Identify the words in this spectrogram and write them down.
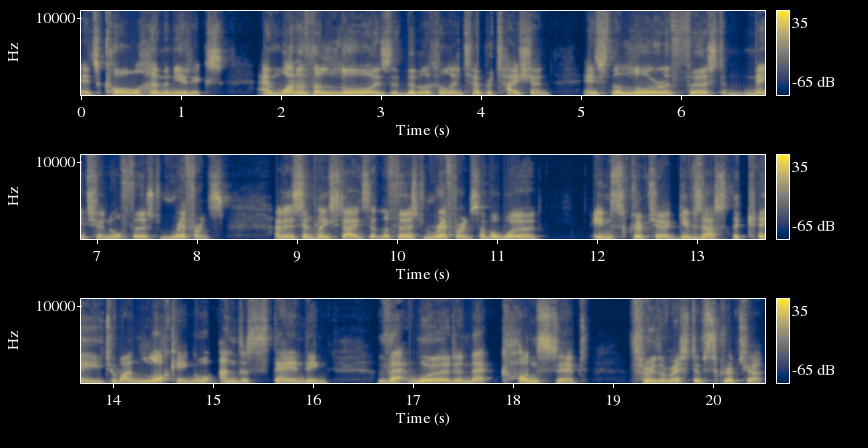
it's called hermeneutics. And one of the laws of biblical interpretation is the law of first mention or first reference. And it simply states that the first reference of a word in scripture gives us the key to unlocking or understanding that word and that concept through the rest of scripture.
